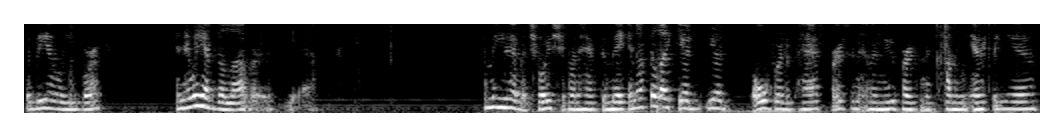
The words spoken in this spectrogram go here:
Could be a Libra. And then we have the lovers. Yeah. Some of you have a choice you're going to have to make. And I feel like you're, you're over the past person and a new person is coming in for you.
